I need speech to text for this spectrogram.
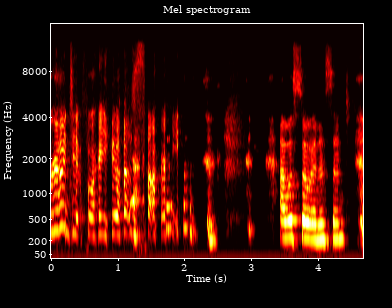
ruined it for you. I'm sorry. I was so innocent.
